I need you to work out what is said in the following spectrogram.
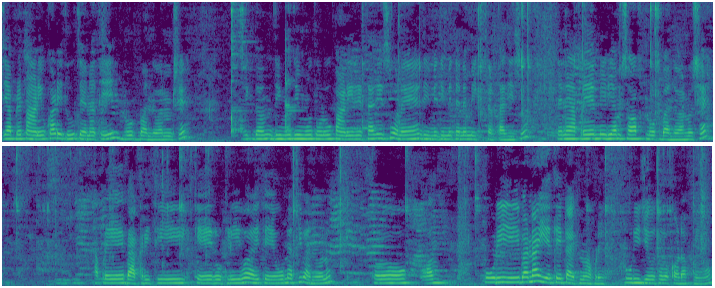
જે આપણે પાણી ઉકાળ્યું હતું તેનાથી લોટ બાંધવાનું છે. એકદમ ધીમું ધીમું થોડું પાણી રેડતા જઈશું અને ધીમે ધીમે તેને મિક્સ કરતા જઈશું. તેને આપણે મીડિયમ સોફ્ટ લોટ બાંધવાનો છે. આપણે ભાખરીથી કે રોટલી હોય તેવું નથી બાંધવાનો. થોડો, આમ પૂરી બનાવીએ તે ટાઈપનું આપણે. પૂરી જેવો થોડો કડક નહીં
